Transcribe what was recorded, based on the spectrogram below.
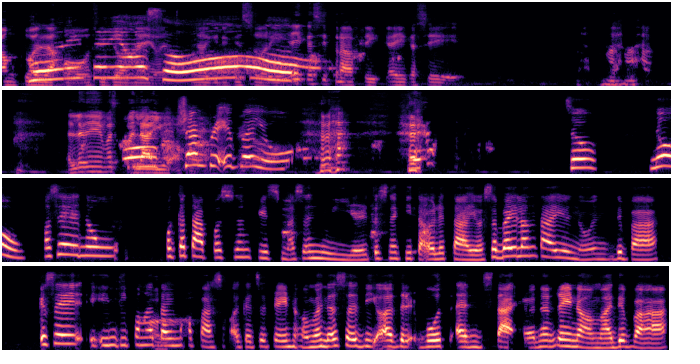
punctual Ay, ako. Si John na yun. Lagi nagsisorry. Ay, kasi traffic. Ay, kasi... alam niyo, mas malayo oh, ako. Siyempre, iba yun. so, no. Kasi nung pagkatapos ng Christmas and New Year, tapos nakita ulit tayo, sabay lang tayo noon, di ba? Kasi hindi pa nga tayo makapasok agad sa Trinoma. Nasa the other, both ends tayo ng Trinoma, di ba?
